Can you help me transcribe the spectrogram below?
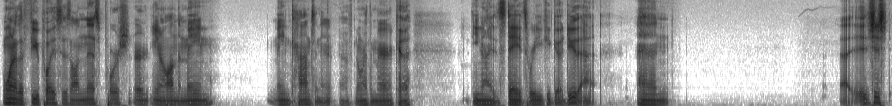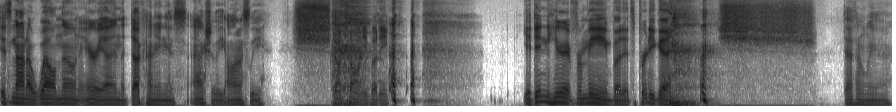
one of the few places on this portion or you know on the main main continent of North America, the United States where you could go do that. And uh, it's just it's not a well-known area and the duck hunting is actually honestly Shh. Shh, don't tell anybody. You didn't hear it from me, but it's pretty good. Shh. Definitely a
